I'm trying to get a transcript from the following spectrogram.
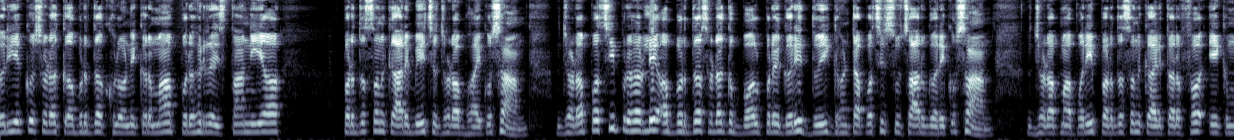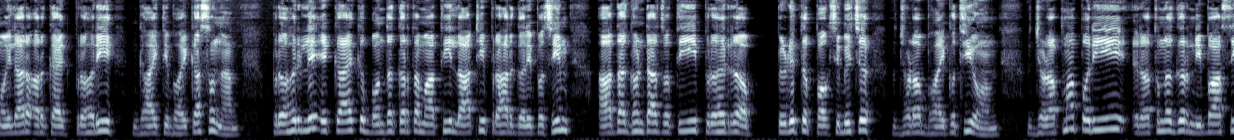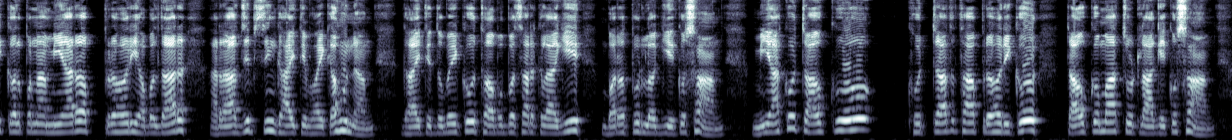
गरिएको सडक अवरुद्ध खुलाउने क्रममा प्रहरी र स्थानीय प्रदर्शनकारी बीच झडप भएको छ। झडपपछि प्रहरीले अवरुद्ध सडक बल प्रयोग गरी दुई घण्टापछि सुचारू गरेको छ। झडपमा परि प्रदर्शनकारीतर्फ एक महिला र अर्का एक प्रहरी घाइते भएका छन्। प्रहरीले एकाएक बन्दकर्तामाथि लाठी प्रहार गरेपछि आधा घण्टा जति प्रहरी र पीडित पक्षबीच झडप भएको थियो। झडपमा परि रत्नगर निवासी कल्पना मिया र प्रहरी हवलदार राजीव सिंह घाइते भएका हुन्। घाइते दुवैको थप उपचारका लागि भरतपुर लगिएको छ। मियाको टाउको खुट्टा तथा प्रहरीको टाउकोमा चोट लागेको छ।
